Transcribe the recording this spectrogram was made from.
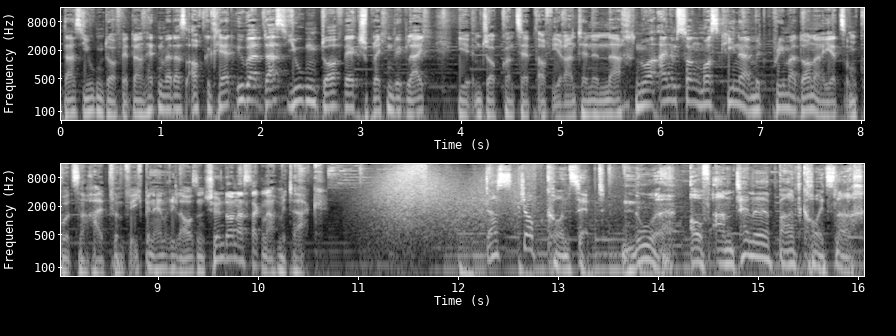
Das Jugenddorfwerk. Dann hätten wir das auch geklärt. Über das Jugenddorfwerk sprechen wir gleich hier im Jobkonzept auf Ihrer Antenne nach nur einem Song Moskina mit Prima Donna jetzt um kurz nach halb fünf. Ich bin Henry Lausen. Schönen Donnerstagnachmittag. Das Jobkonzept. Nur auf Antenne Bad Kreuznach.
